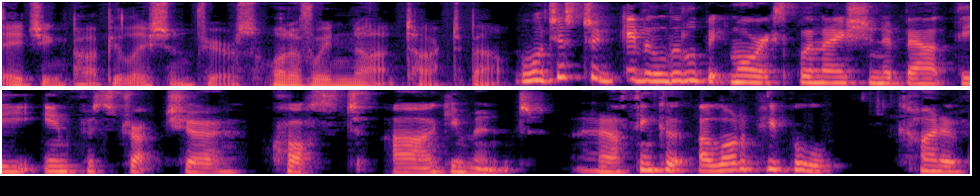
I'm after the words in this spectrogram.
aging population fears. What have we not talked about? Well, just to give a little bit more explanation about the infrastructure cost argument. And I think a lot of people kind of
